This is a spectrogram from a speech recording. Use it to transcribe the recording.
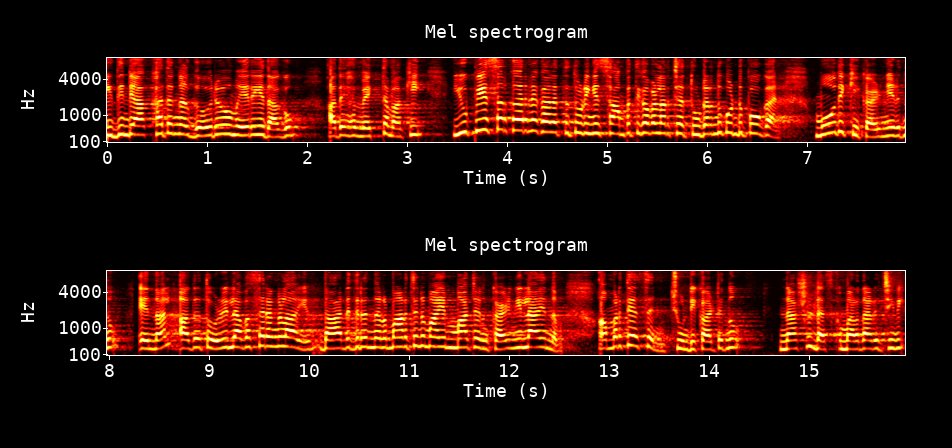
ഇതിന്റെ ആഘാതങ്ങൾ ഗൗരവമേറിയതാകും. അദ്ദേഹം വ്യക്തമാക്കി യു പി എ സർക്കാരിന്റെ കാലത്ത് തുടങ്ങിയ സാമ്പത്തിക വളർച്ച തുടർന്നു കൊണ്ടുപോകാൻ മോദിക്ക് കഴിഞ്ഞിരുന്നു. എന്നാൽ അത് തൊഴിലവസരങ്ങളായും ദാരിദ്ര്യ നിർമ്മാർജനമായും മാറ്റാൻ കഴിഞ്ഞില്ല എന്നും അമർത്യ സെൻ ചൂണ്ടിക്കാട്ടുന്നു. നാഷണൽ ഡെസ്ക് മറുനാടൻ ജീവി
